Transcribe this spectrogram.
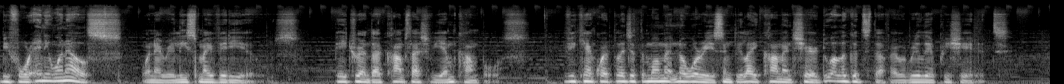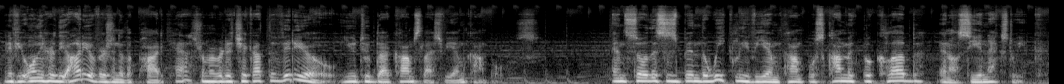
before anyone else when I release my videos. Patreon.com slash vmcampos. If you can't quite pledge at the moment, no worries. Simply like, comment, share, do all the good stuff. I would really appreciate it. And if you only heard the audio version of the podcast, remember to check out the video, youtube.com slash vmcampos. And so this has been the weekly VM Campos Comic Book Club, and I'll see you next week.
